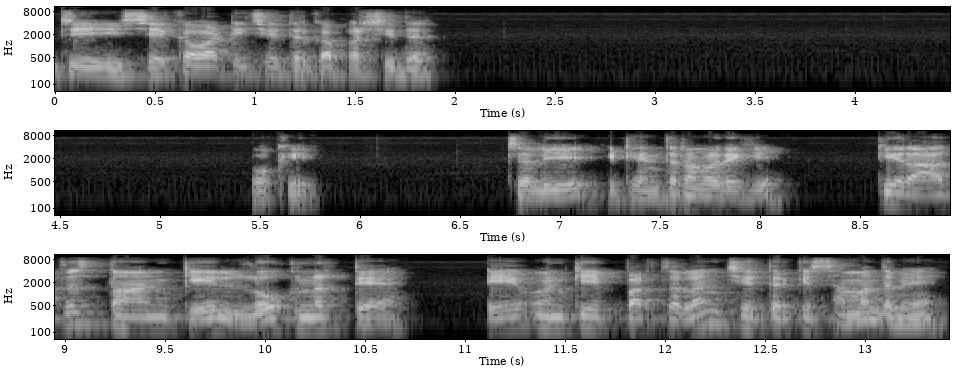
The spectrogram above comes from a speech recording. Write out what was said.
जी, शेखावाटी क्षेत्र का प्रसिद्ध है। ओके चलिए अठहत्तर नंबर देखिए। कि राजस्थान के लोक नृत्य एवं उनके प्रचलन क्षेत्र के संबंध में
